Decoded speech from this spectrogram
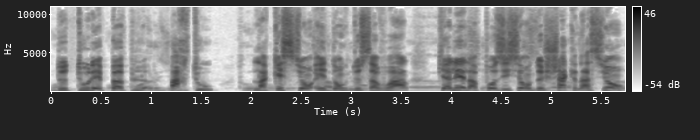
de tous les peuples, partout. La question est donc de savoir quelle est la position de chaque nation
